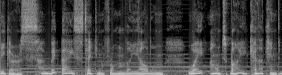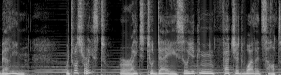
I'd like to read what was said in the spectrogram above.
Speakers, big bass taken from the album Way Out by Kellerkind Berlin, which was released right today, so you can fetch it while it's hot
